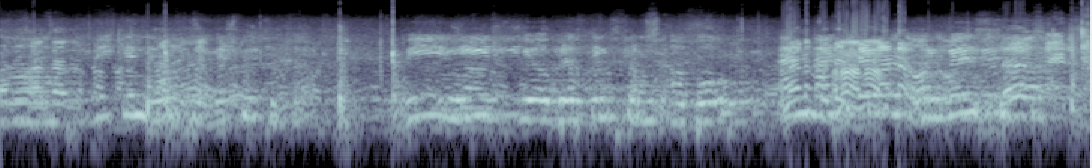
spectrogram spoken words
Uh, we can never forget you, Chitta. We need your blessings from above. And my husband always, uh,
